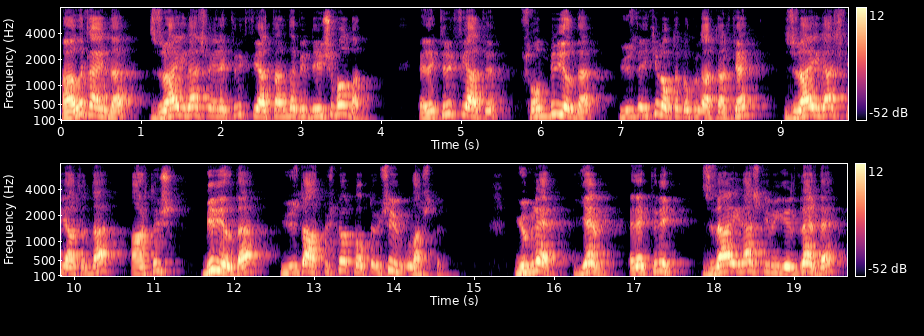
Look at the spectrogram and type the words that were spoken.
Aralık ayında zirai ilaç ve elektrik fiyatlarında bir değişim olmadı. Elektrik fiyatı son bir yılda %2.9 artarken zirai ilaç fiyatında artış bir yılda %64.3'e ulaştı. Gübre, yem, elektrik, zirai ilaç gibi girdiler de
